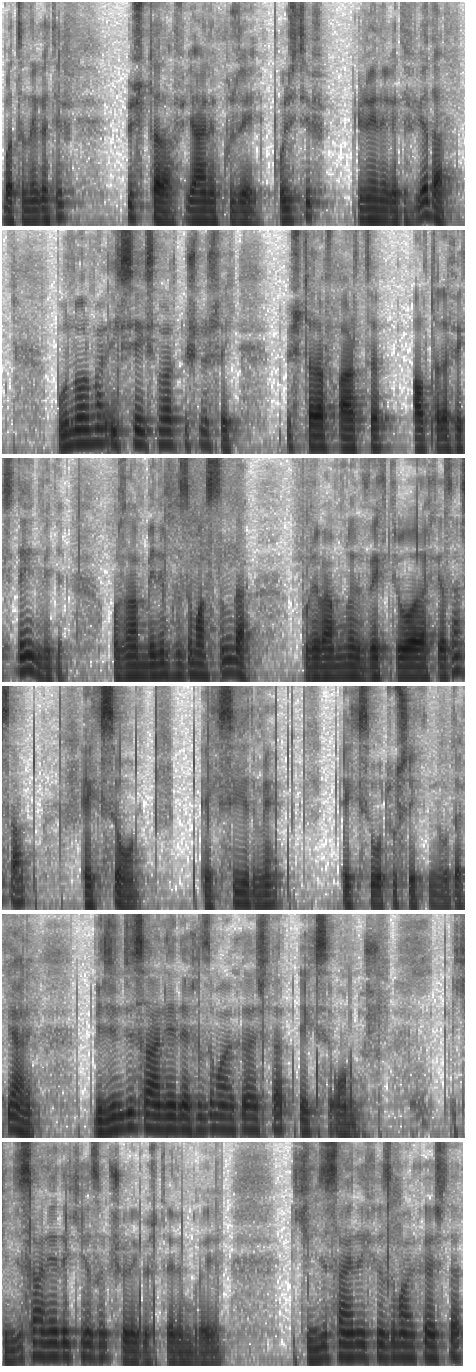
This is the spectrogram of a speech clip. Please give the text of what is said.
batı negatif, üst taraf yani kuzey pozitif, güney negatif ya da bu normal eksi eksi olarak düşünürsek üst taraf artı alt taraf eksi değil miydi? O zaman benim hızım aslında buraya ben bunları vektör olarak yazarsam eksi 10, eksi 20, eksi 30 şeklinde olacak. Yani birinci saniyede hızım arkadaşlar eksi 10'dur. İkinci saniyedeki hızım şöyle gösterelim burayı. İkinci saniyedeki hızım arkadaşlar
